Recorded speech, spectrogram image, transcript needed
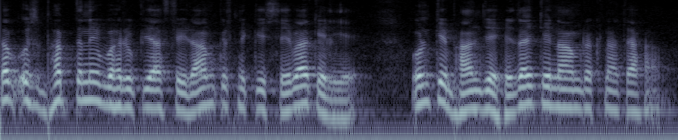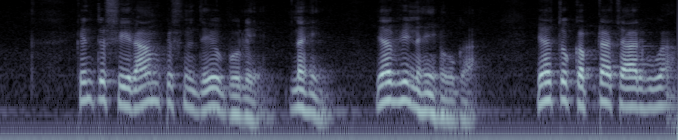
तब उस भक्त ने वह रुपया श्री रामकृष्ण की सेवा के लिए उनके भांजे हृदय के नाम रखना चाहा। किंतु श्री रामकृष्ण देव बोले, नहीं, यह भी नहीं होगा। यह तो कपटाचार हुआ,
